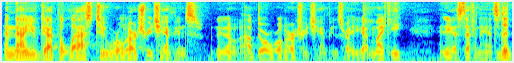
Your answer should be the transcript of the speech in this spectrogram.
And now you've got the last two world archery champions, you know, outdoor world archery champions, right? You got Mikey and you got Stephan Hansen. the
